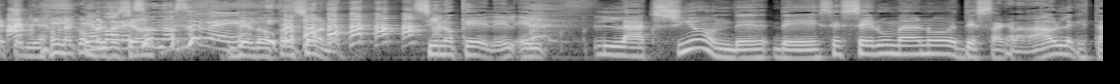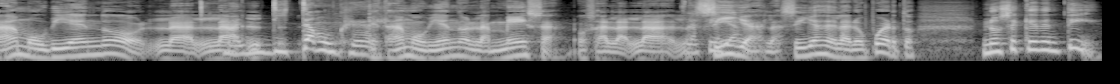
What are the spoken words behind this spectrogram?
eh, tenía una amor, conversación eso no de dos personas. Sino que el- la acción de, de ese ser humano desagradable que estaba moviendo la, la- mujer. que estaba moviendo la mesa, o sea, la- la- las La silla. sillas, las sillas del aeropuerto, no se queda en ti.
